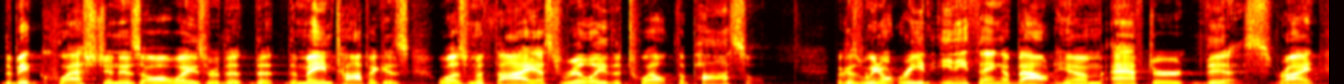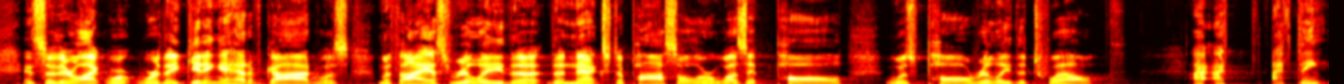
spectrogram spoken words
the big question is always, or the, the, the main topic is, was Matthias really the 12th apostle? because we don't read anything about him after this, right? And so they're like, were, were, they getting ahead of God? Was Matthias really the, the next apostle, or was it Paul? Was Paul really the 12th? I, I, I, think,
